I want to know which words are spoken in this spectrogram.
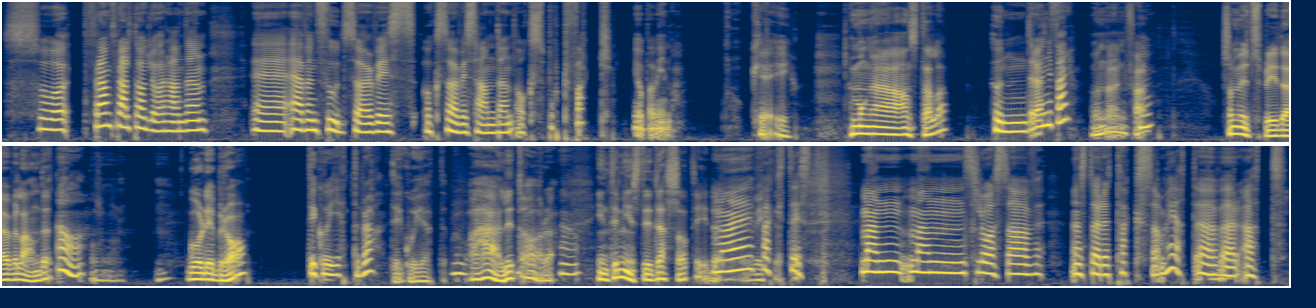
Så framförallt dagligvaruhandeln, eh, även food service och servicehandeln och sportfack jobbar vi inom. Okej. Hur många anställda? 100 ungefär. 100 ungefär. Mm. Som är utspridda över landet. Ja. Mm. Går det bra? Det går jättebra. Det går jättebra. Vad härligt att höra. Ja. Inte minst i dessa tider. Nej, faktiskt. Man, man slås av en större tacksamhet över att,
